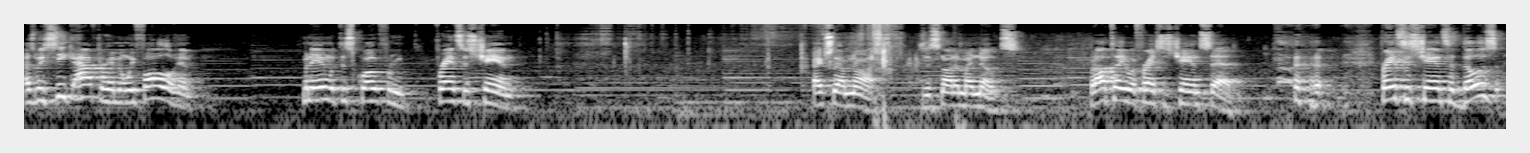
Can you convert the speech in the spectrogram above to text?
as we seek after Him and we follow Him. I'm going to end with this quote from Francis Chan. Actually, I'm not because it's not in my notes. But I'll tell you what Francis Chan said. Francis Chan said, Those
